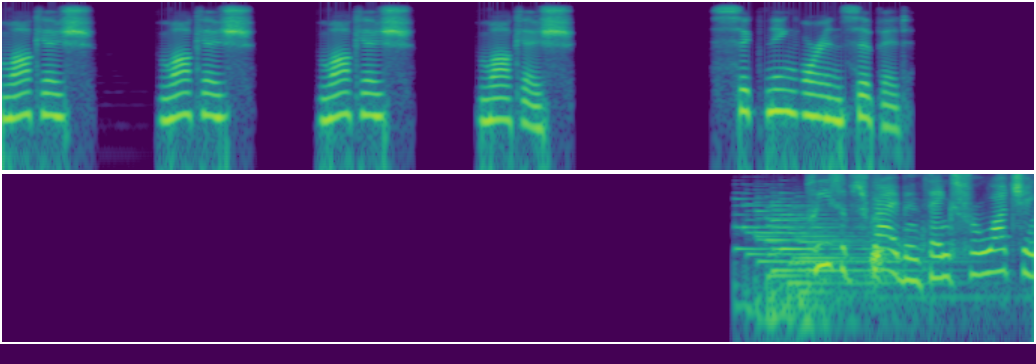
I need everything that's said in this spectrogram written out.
mawkish, mawkish, mawkish, mawkish. Sickening or insipid. Please subscribe and thanks for watching.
